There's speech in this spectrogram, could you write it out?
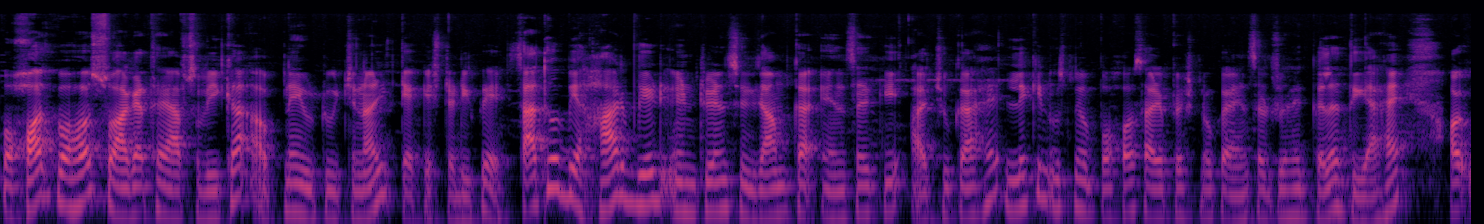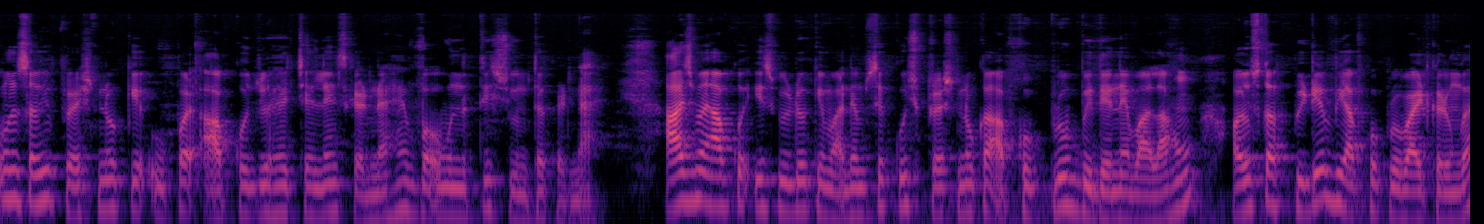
बहुत बहुत स्वागत है आप सभी का अपने यूट्यूब चैनल टेक स्टडी पे। साथियों, बिहार बीएड एंट्रेंस एग्ज़ाम का आंसर की आ चुका है, लेकिन उसमें बहुत सारे प्रश्नों का आंसर जो है गलत दिया है और उन सभी प्रश्नों के ऊपर आपको जो है चैलेंज करना है, वह उनतीस जून तक करना है। आज मैं आपको इस वीडियो के माध्यम से कुछ प्रश्नों का आपको प्रूफ भी देने वाला हूँ और उसका पीडीएफ भी आपको प्रोवाइड करूँगा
